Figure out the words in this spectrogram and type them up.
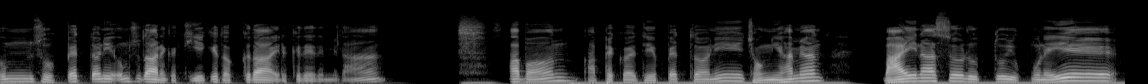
음수 뺐더니 음수다 하니까 뒤에 게 더 크다 이렇게 돼야 됩니다. 4번 앞에 거에 뒤에 뺐더니 정리하면 마이너스 루트 6분의 1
